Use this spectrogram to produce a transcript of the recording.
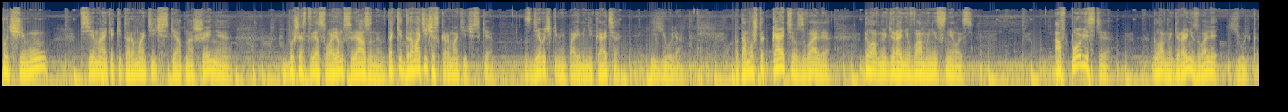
почему все мои какие-то романтические отношения в большинстве своем связаны, вот такие драматическо-романтические, с девочками по имени Катя и Юля. Потому что Катю звали главную героиню «Вам и не снилось». А в повести главную героиню звали Юлька.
